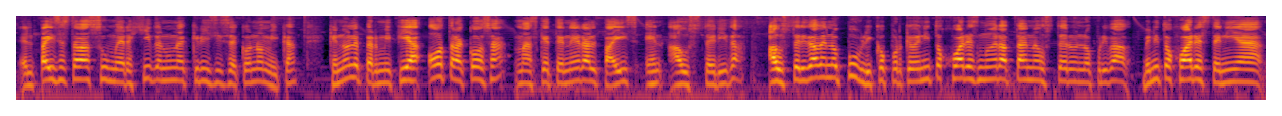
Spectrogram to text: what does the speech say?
El país estaba sumergido en una crisis económica que no le permitía otra cosa más que tener al país en austeridad. Austeridad en lo público porque Benito Juárez no era tan austero en lo privado. Benito Juárez tenía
